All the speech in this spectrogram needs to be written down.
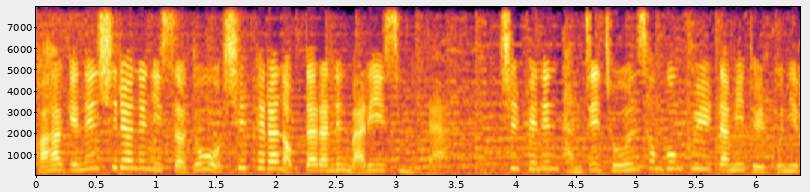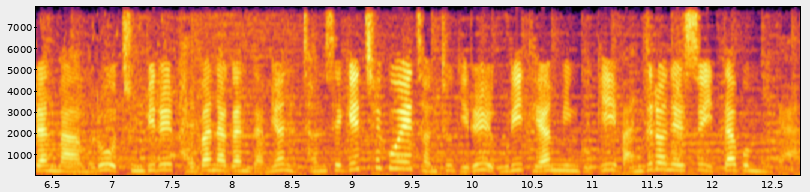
과학에는 시련은 있어도 실패란 없다라는 말이 있습니다. 실패는 단지 좋은 성공 후일담이 될 뿐이란 마음으로 준비를 밟아나간다면 전 세계 최고의 전투기를 우리 대한민국이 만들어낼 수 있다 봅니다.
